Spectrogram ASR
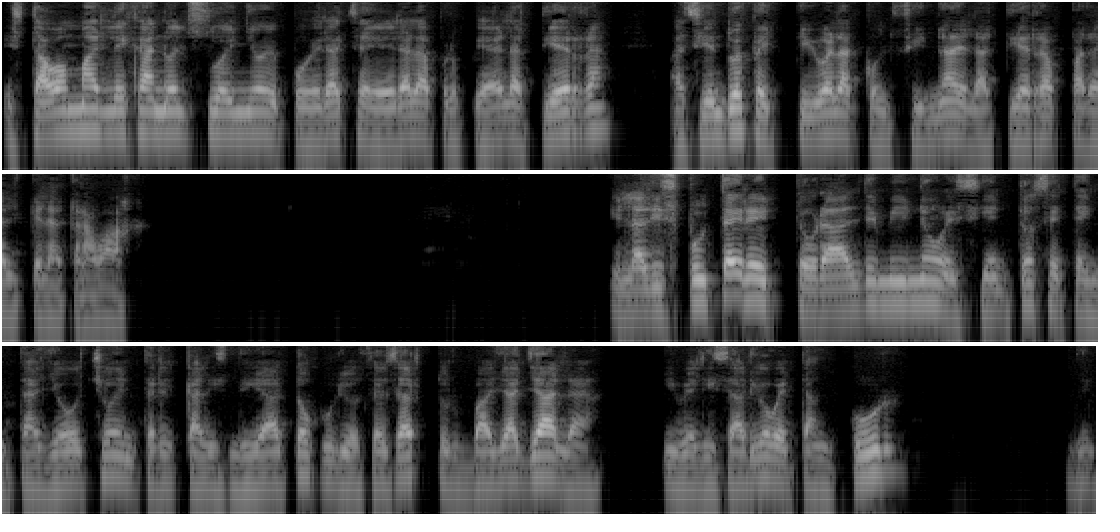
estaba más lejano el sueño de poder acceder a la propiedad de la tierra, haciendo efectiva la consigna de la tierra para el que la trabaja. En la disputa electoral de 1978 entre el candidato Julio César Turbaya Ayala y Belisario Betancourt del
